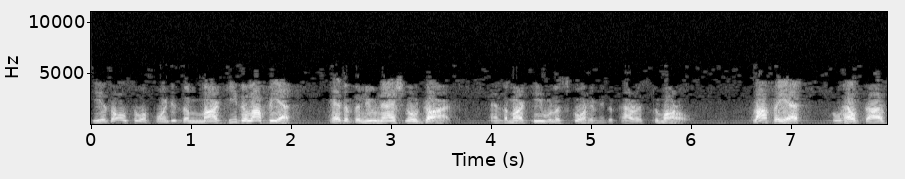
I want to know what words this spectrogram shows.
He has also appointed the Marquis de Lafayette, head of the new National Guard, and the Marquis will escort him into Paris tomorrow. Lafayette, who helped us,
